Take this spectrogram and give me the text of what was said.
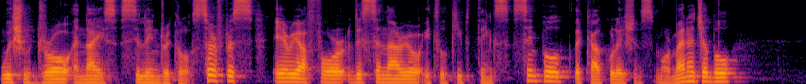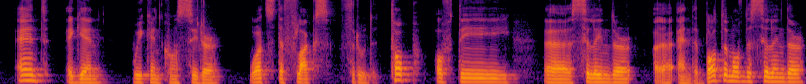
we should draw a nice cylindrical surface area for this scenario. It will keep things simple, the calculations more manageable. And again, we can consider what's the flux through the top of the uh, cylinder uh, and the bottom of the cylinder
